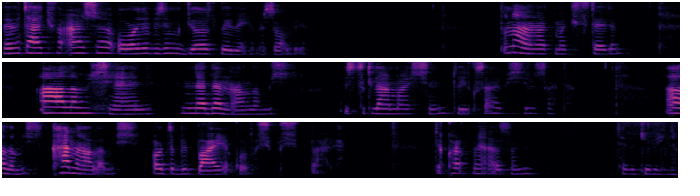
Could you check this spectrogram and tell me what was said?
Mehmet Akif Ersoy orada bizim göz bebeğimiz oluyor. Bunu anlatmak istedim. Ağlamış yani. Neden ağlamış? İstiklal Marşı'nın duygusal bir şiir zaten. Ağlamış. Kan ağlamış. Orada bir bayrak oluşmuş böyle. De korkma yazdım. Tabii ki benim.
